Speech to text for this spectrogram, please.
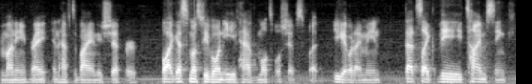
money, right, and have to buy a new ship or well, I guess most people in Eve have multiple ships, but you get what I mean. That's like the time sink.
